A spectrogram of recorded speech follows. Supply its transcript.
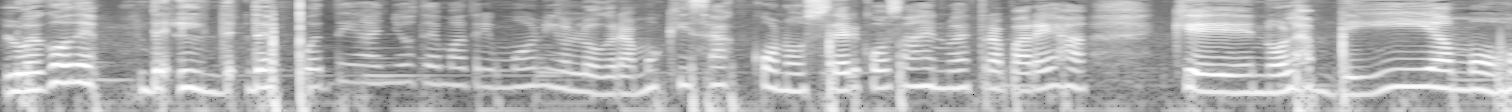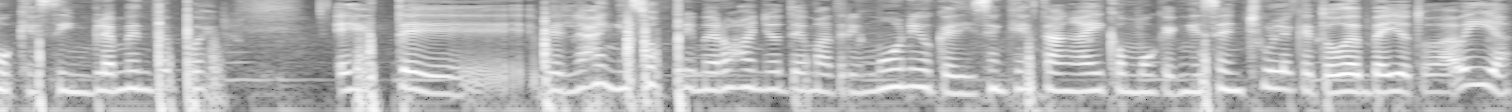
Luego, de, después de años de matrimonio, logramos quizás conocer cosas en nuestra pareja que no las veíamos o que simplemente pues este, ¿verdad? En esos primeros años de matrimonio que dicen que están ahí como que en ese enchule que todo es bello todavía,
